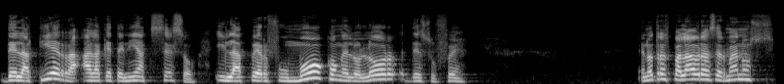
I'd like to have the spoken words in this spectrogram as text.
de la tierra a la que tenía acceso y la perfumó con el olor de su fe. En otras palabras, hermanos,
